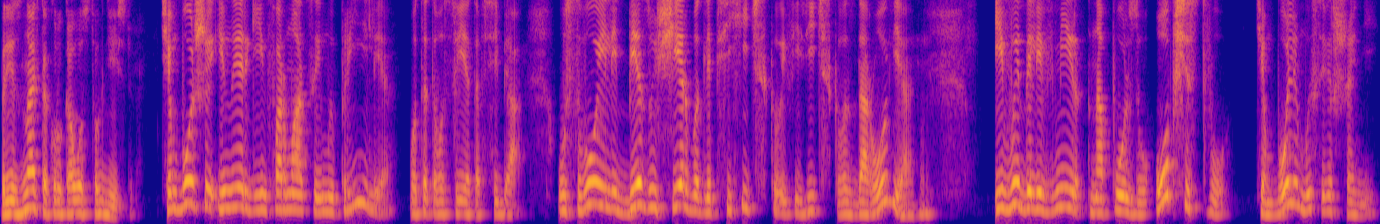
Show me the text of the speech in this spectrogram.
признать как руководство к действию. Чем больше энергии информации мы приняли, вот этого света в себя, усвоили без ущерба для психического и физического здоровья, угу и выдали в мир на пользу обществу, тем более мы совершенней.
